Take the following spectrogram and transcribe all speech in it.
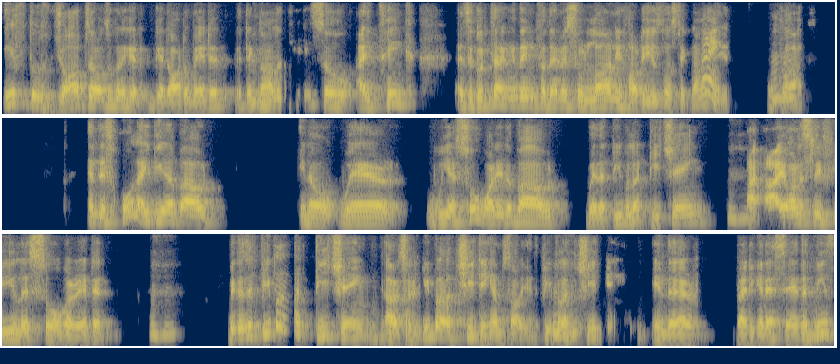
if those jobs are also going to get get automated with mm-hmm. technology, so I think it's a good thing for them is to learn how to use those technologies right. in mm-hmm. class. And this whole idea about, you know, where we are so worried about whether people are teaching, mm-hmm. I, I, honestly feel is so overrated. Mm-hmm. Because if people are teaching, uh, sorry, people are cheating, I'm sorry, the people mm-hmm. are cheating in their writing an essay, that mm-hmm. means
